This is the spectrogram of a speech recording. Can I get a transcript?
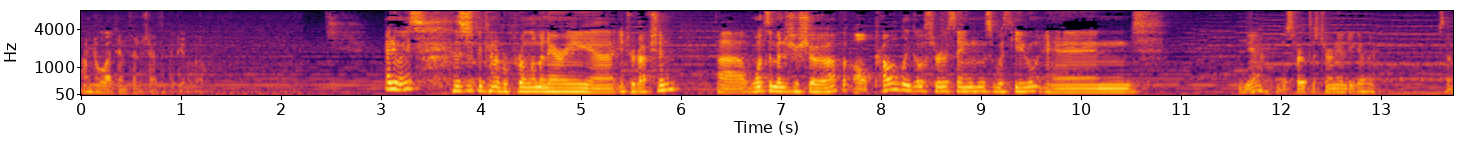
I'm gonna let him finish out the video though. Anyways, this has just been kind of a preliminary uh, introduction. Uh, once the miniatures show up, I'll probably go through things with you and yeah, we'll start this journey together. So,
